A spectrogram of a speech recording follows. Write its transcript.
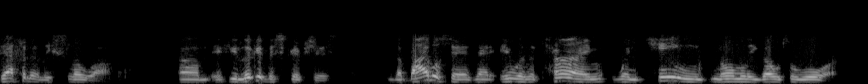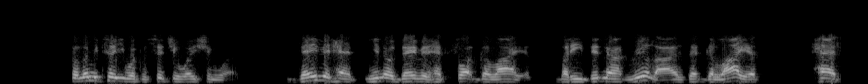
definitely slow walked. Um, if you look at the scriptures, the Bible says that it was a time when kings normally go to war. So let me tell you what the situation was. David had, you know, David had fought Goliath, but he did not realize that Goliath had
